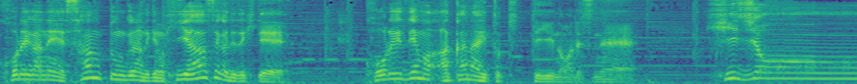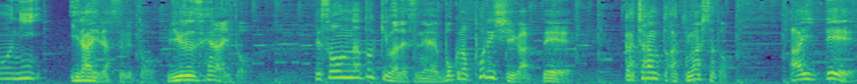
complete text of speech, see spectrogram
これがね3分ぐらいの時も冷や汗が出てきてこれでも開かない時っていうのはですね非常にイライラすると。許せないと。でそんな時はですね僕のポリシーがあってガチャンと開きましたと。開いて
